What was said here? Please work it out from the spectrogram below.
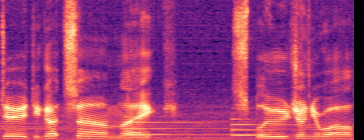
Dude, you got some like splooge on your wall?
